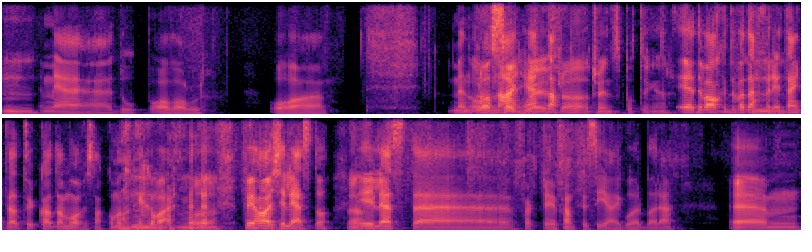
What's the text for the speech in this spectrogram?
Mm. med dop og vold og Men Bra og nærhet, Segway da. fra Trainspotting her. Eh, Det var, det var derfor Mm. jeg tenkte at hva, da må vi snakke om det likevel. Mm. For jeg har ikke lest det. Ja. Jeg leste 40-50 sider i går, bare. Um,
